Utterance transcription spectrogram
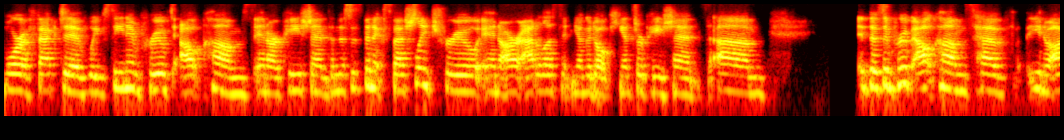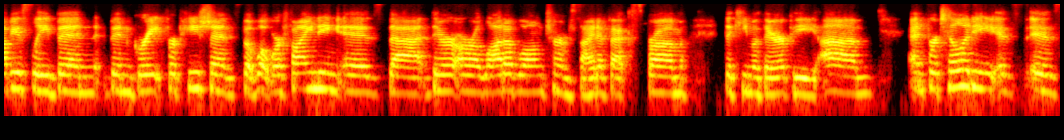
more effective, we've seen improved outcomes in our patients. And this has been especially true in our adolescent young adult cancer patients. Um, those improved outcomes have, you know, obviously been been great for patients, but what we're finding is that there are a lot of long-term side effects from the chemotherapy. Um, and fertility is is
